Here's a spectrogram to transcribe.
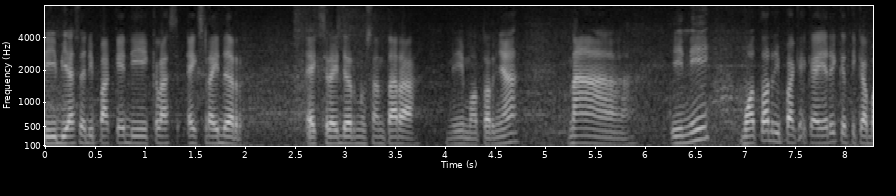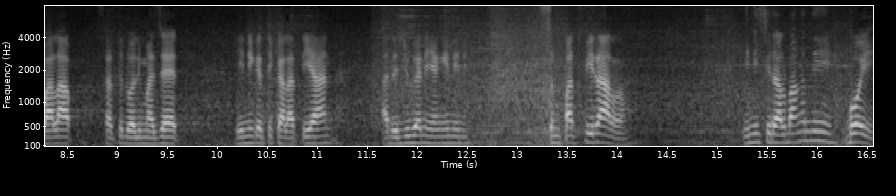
di biasa dipakai di kelas X Rider, X Rider Nusantara. Ini motornya. Nah, ini motor dipakai Kairik ketika balap 125Z. Ini ketika latihan. Ada juga nih yang ini nih. Sempat viral. Ini viral banget nih, boy.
